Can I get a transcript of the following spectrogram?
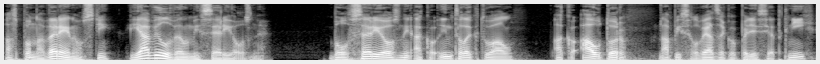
aspoň na verejnosti, javil veľmi seriózne. Bol seriózny ako intelektuál, ako autor, napísal viac ako 50 kníh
